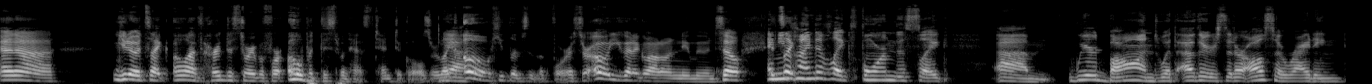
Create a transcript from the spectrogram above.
and uh, you know, it's like, oh, I've heard this story before. Oh, but this one has tentacles, or like, Yeah. oh, he lives in the forest, or oh, you got to go out on a new moon. So and you like, kind of like form this like um weird bond with others that are also writing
